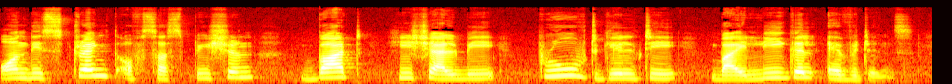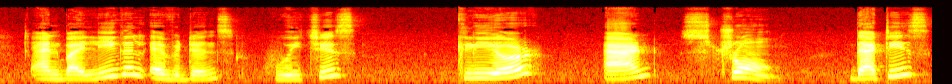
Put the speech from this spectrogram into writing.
on the strength of suspicion, but he shall be proved guilty by legal evidence and by legal evidence which is clear and strong that is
